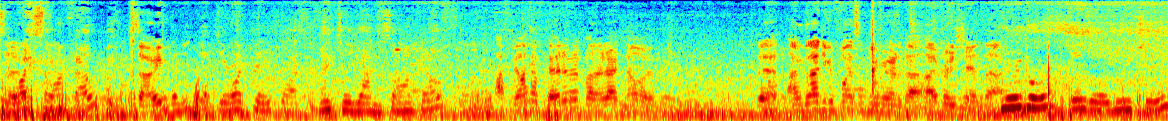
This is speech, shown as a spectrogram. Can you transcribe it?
So, Watch Seinfeld? sorry, Have you, do you watch the YouTube Young Seinfeld? I feel like I've heard of it, but I don't know it. But I'm glad you can find some humour out of that. I appreciate that. Google, Google YouTube,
